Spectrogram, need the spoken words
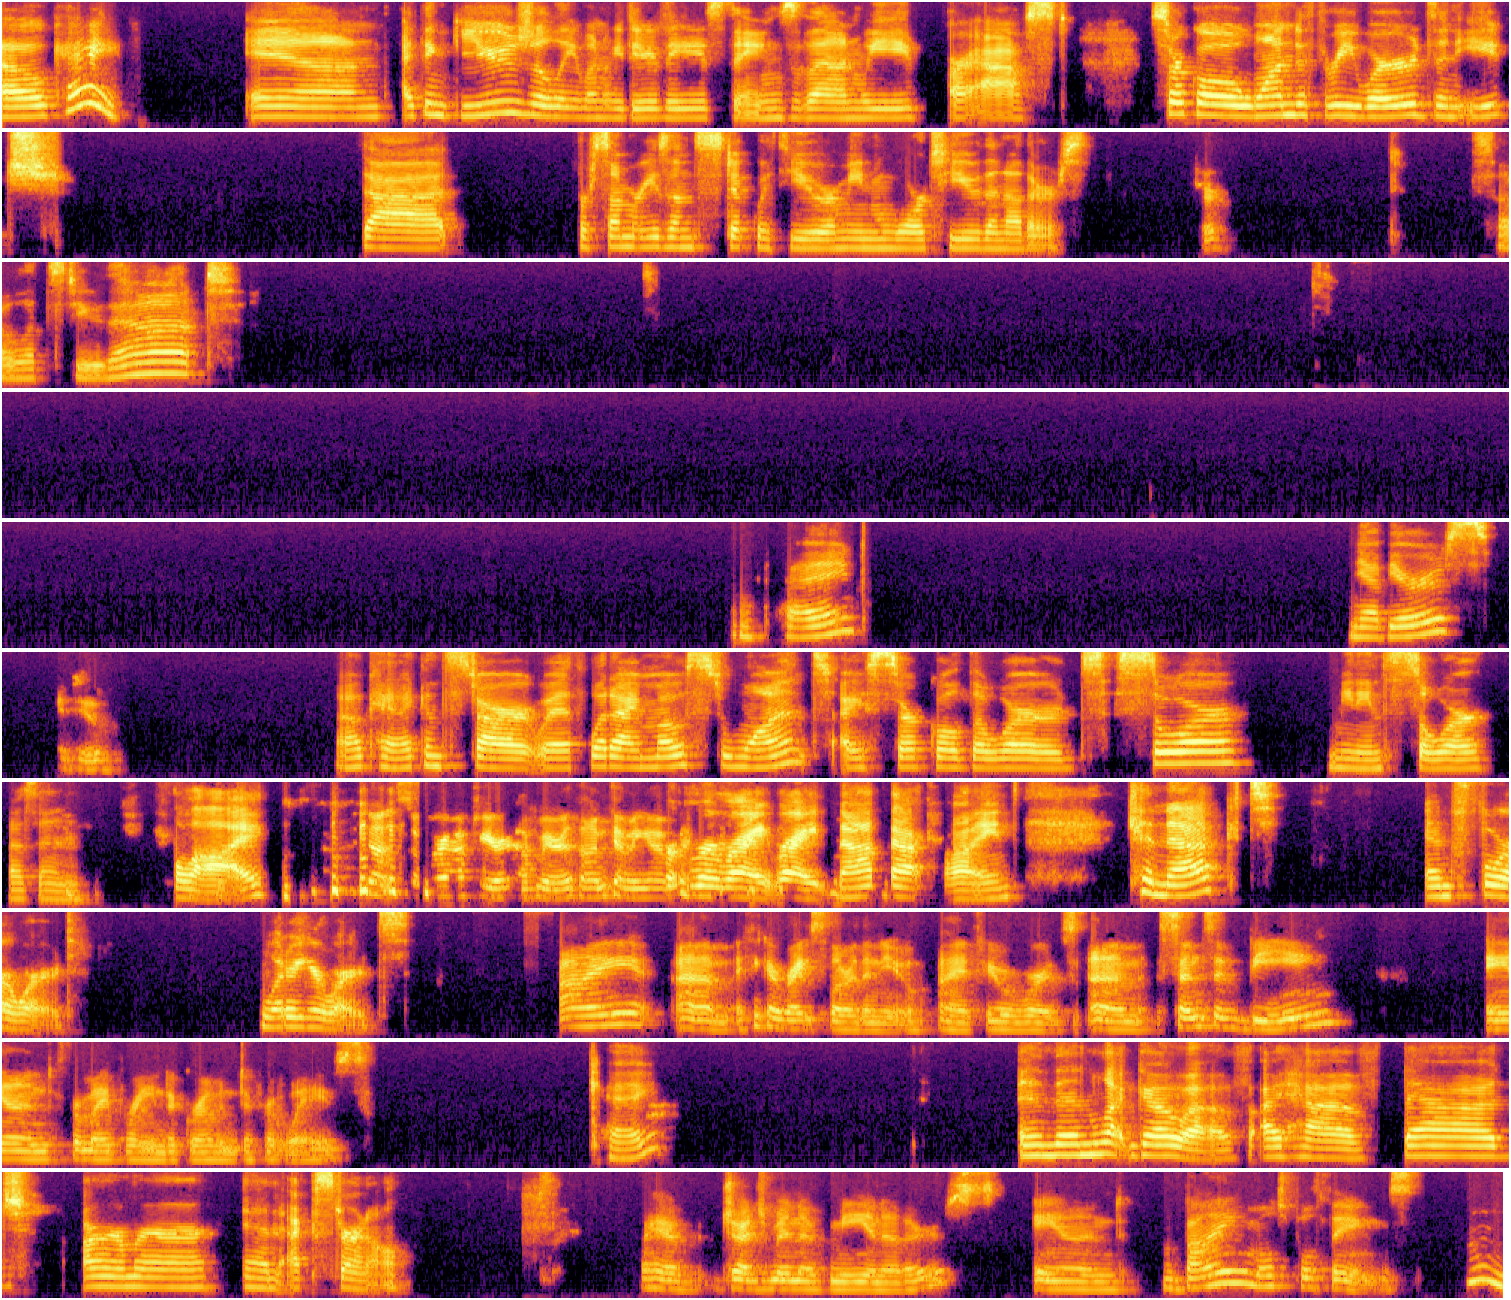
Okay. And I think usually when we do these things, then we are asked circle one to three words in each that for some reason stick with you or mean more to you than others. Sure. So let's do that. Okay. You have yours? I do. Okay, I can start with what I most want. I circled the words soar, meaning soar as in fly. Not sore after your half marathon coming up. Right, right, not that kind. Connect and forward. What are your words? I um I think I write slower than you. I have fewer words. Um sense of being and for my brain to grow in different ways. Okay. And then let go of. I have badge, armor, and external. I have judgment of me and others and buying multiple things. Hmm,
